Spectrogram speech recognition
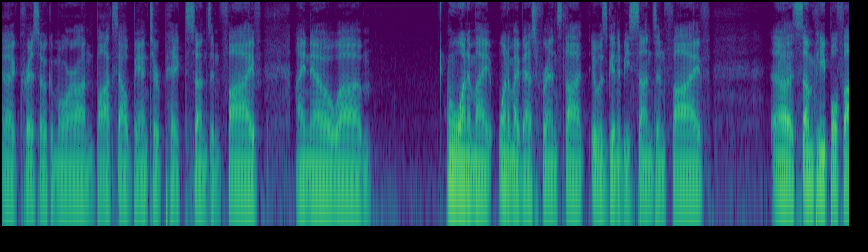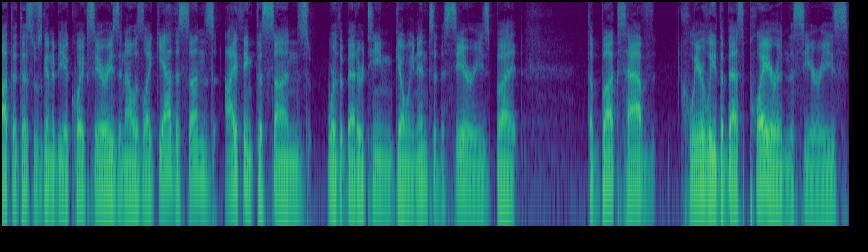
uh, Chris Okamura on Box Out Banter picked Suns in five. I know um, one of my one of my best friends thought it was going to be Suns in five. Uh, some people thought that this was going to be a quick series, and I was like, yeah, the Suns. I think the Suns were the better team going into the series, but the Bucks have clearly the best player in the series,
